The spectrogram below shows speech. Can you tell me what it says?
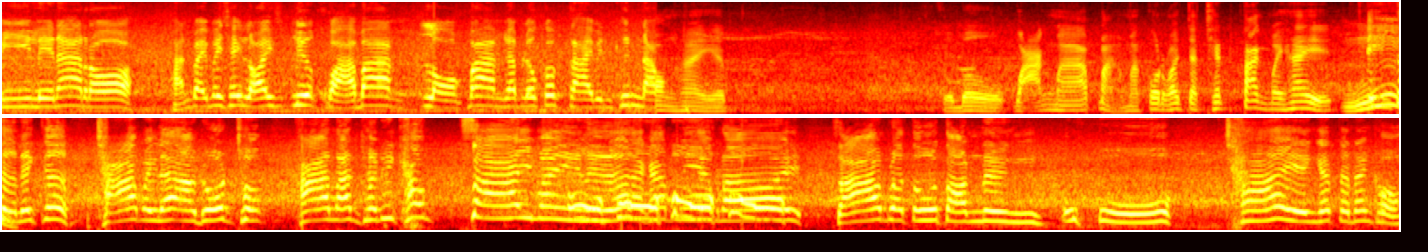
มีเลน่ารอ หันไปไม่ใช่ร้อยเลือกขวาบ้าง หลอกบ้างครับ แล้วก็กลายเป็นขึ้นนำต้องให้ครับโกเบิลวางมาหมามาก็ร้อยจะเช็ดตั้งไปให้อืมอินเตอร์เลเกอร์ช้าไปแล้วเอาโดนฉกฮาลันคราวนี้เข้าซ้ายไม่เหลือเลยครับโอ้โหเรียบร้อยสามประตูต่อหนึ่งโอ้โหช้าเองครับตอนนั้นของ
